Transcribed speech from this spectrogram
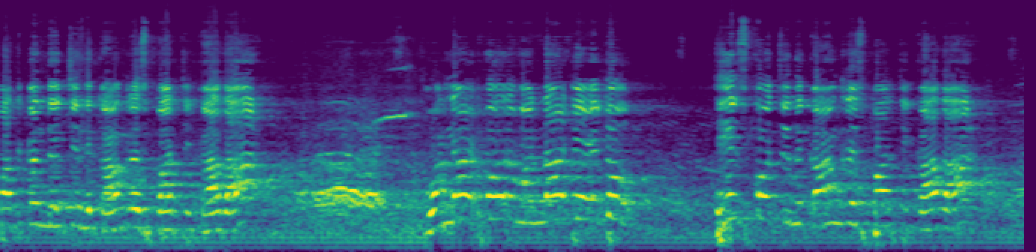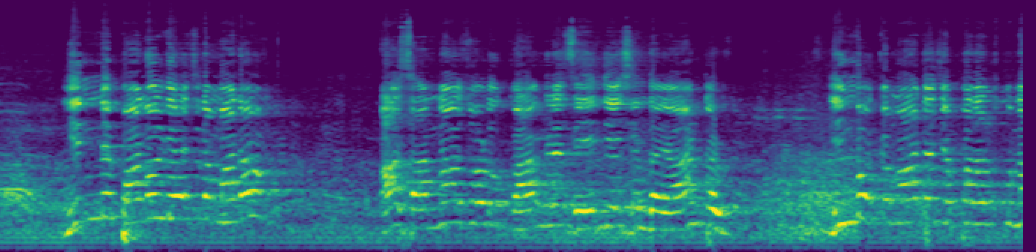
పథకం తెచ్చింది కాంగ్రెస్ పార్టీ కాదా? One nought four one nought eight తీసుకొచ్చింది కాంగ్రెస్ పార్టీ కాదా? ఇన్ని పనులు చేసిన మనం ఆ సన్నాసుడు కాంగ్రెస్ ఏం చేసిందయా అంటాడు. ఇంకొక మాట చెప్పదలుచుకున్న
